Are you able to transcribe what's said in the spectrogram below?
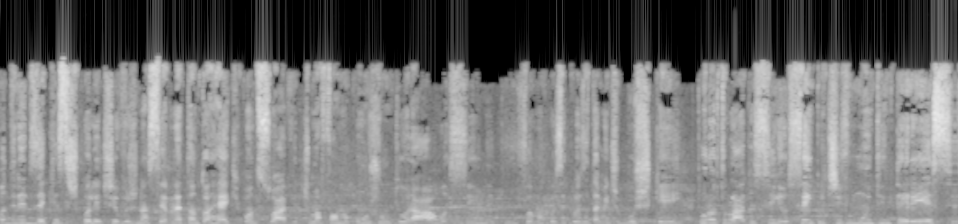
poderia dizer que esses coletivos nasceram, né, tanto a REC quanto Suave, de uma forma conjuntural, assim, né, que não foi uma coisa que eu exatamente busquei. Por outro lado, sim, eu sempre tive muito interesse,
